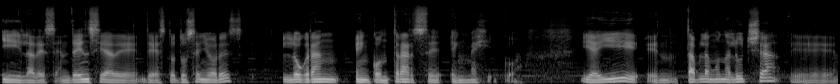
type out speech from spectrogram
y la descendencia de, estos dos señores logran encontrarse en México. Y ahí entablan una lucha eh,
